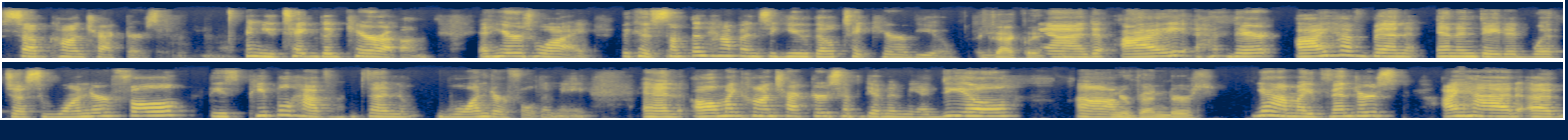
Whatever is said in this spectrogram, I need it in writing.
subcontractors and you take good care of them. And here's why because something happens to you, they'll take care of you. Exactly. And I there I have been inundated with just wonderful these people have done wonderful to me. And all my contractors have given me a deal. Um, your vendors. Yeah, my vendors. I had a,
